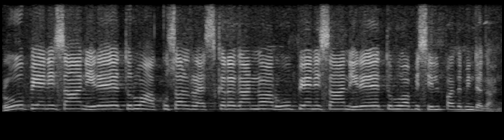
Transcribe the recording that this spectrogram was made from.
රූපය නිසා නිරේතුරු අකුසල් රැස් කරගන්නවා රූපය නිසා නිරේතුරු අපි සිල්පද බිඳගන්න.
